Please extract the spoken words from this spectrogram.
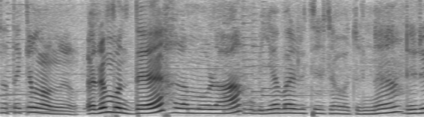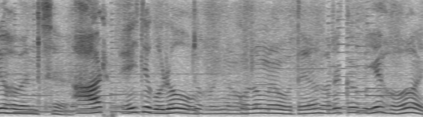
সাথে খেলাম এর মধ্যে বিয়ে বাড়িতে যাওয়ার জন্য দেরি আর এই যে বিয়ে হয়?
